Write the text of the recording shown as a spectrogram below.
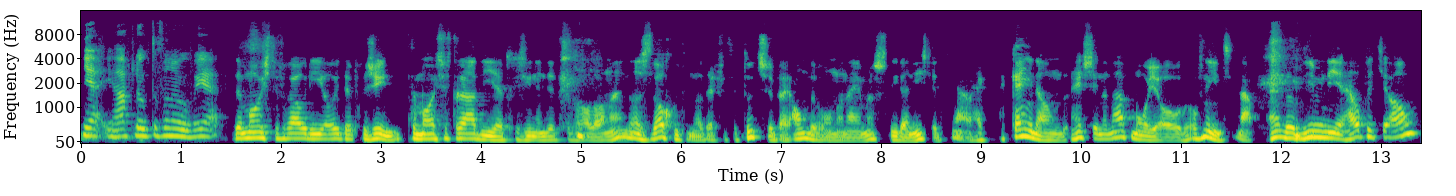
Ja, je hart loopt ervan over, ja. De mooiste vrouw die je ooit hebt gezien. De mooiste straat die je hebt gezien in dit geval dan. Hè? Dan is het wel goed om dat even te toetsen bij andere ondernemers die daar niet zitten. Nou, herken je dan? Heeft ze inderdaad mooie ogen of niet? Nou, hè, op die manier helpt het je al.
